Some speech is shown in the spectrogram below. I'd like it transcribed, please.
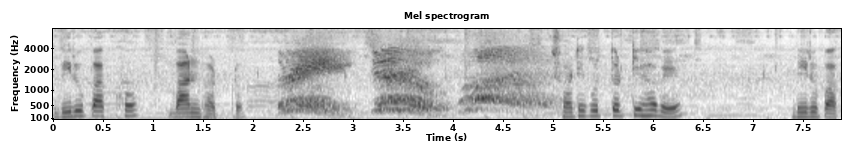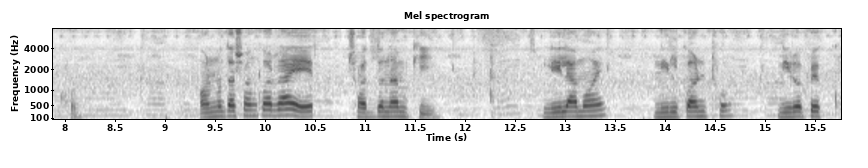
বিরূপাক্ষ, বানভট্ট। সঠিক উত্তরটি হবে বিরূপাক্ষ। অন্নদাশঙ্কর রায়ের ছদ্মনাম কি? লীলাময়, নীলকণ্ঠ, নিরপেক্ষ,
